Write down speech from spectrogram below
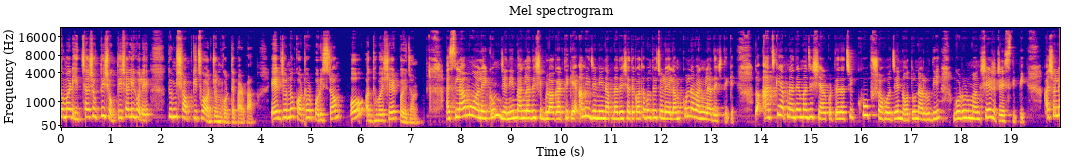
তোমার ইচ্ছা শক্তি শক্তিশালী হলে তুমি সব কিছু অর্জন করতে পারবা। এর জন্য কঠোর পরিশ্রম ও অধ্যবসায়ের প্রয়োজন। আসসালামু আলাইকুম, জেনিন বাংলাদেশি ব্লগার থেকে আমি জেনিন আপনাদের সাথে কথা বলতে চলে এলাম খুলনা, বাংলাদেশ থেকে। তো আজকে আপনাদের মাঝে শেয়ার করতে যাচ্ছি খুব সহজে নতুন আলু দিয়ে গরুর মাংসের রেসিপি আসলে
